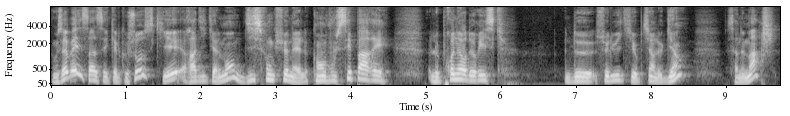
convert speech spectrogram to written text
Vous savez, ça, c'est quelque chose qui est radicalement dysfonctionnel. Quand vous séparez le preneur de risque de celui qui obtient le gain, ça ne marche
